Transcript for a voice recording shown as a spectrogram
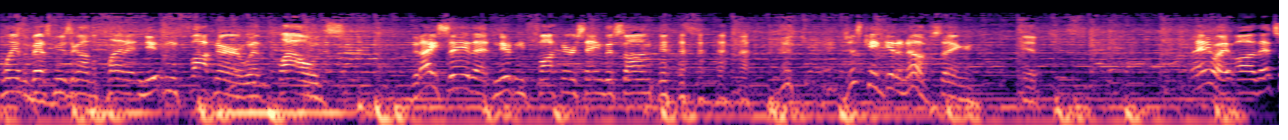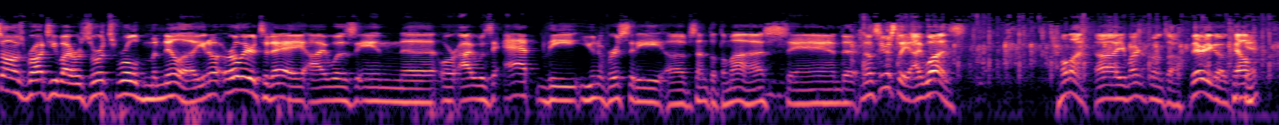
playing the best music on the planet. Newton Faulkner with Clouds. Did I say that Newton Faulkner sang this song? Just can't get enough saying it. Anyway, uh, that song was brought to you by Resorts World Manila. You know, earlier today I was in, uh, or I was at the University of Santo Tomas, and uh, no, seriously, I was. Hold on, uh, your microphone's off. There you go, Kel. Okay.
